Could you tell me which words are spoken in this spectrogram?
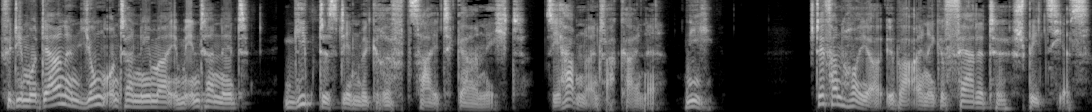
Für die modernen Jungunternehmer im Internet gibt es den Begriff Zeit gar nicht. Sie haben einfach keine. Nie. Stefan Heuer über eine gefährdete Spezies.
